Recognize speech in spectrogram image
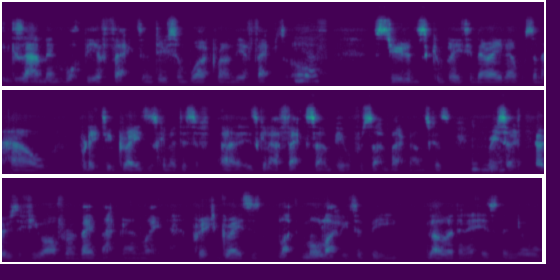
examine what the effect and do some work around the effect of Yeah. students completing their A levels and how predicted grades is going to dis- uh, is going to affect certain people from certain backgrounds because Mhm. research shows if you are from a BAME background, like predicted grades is like more likely to be lower than it is than your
